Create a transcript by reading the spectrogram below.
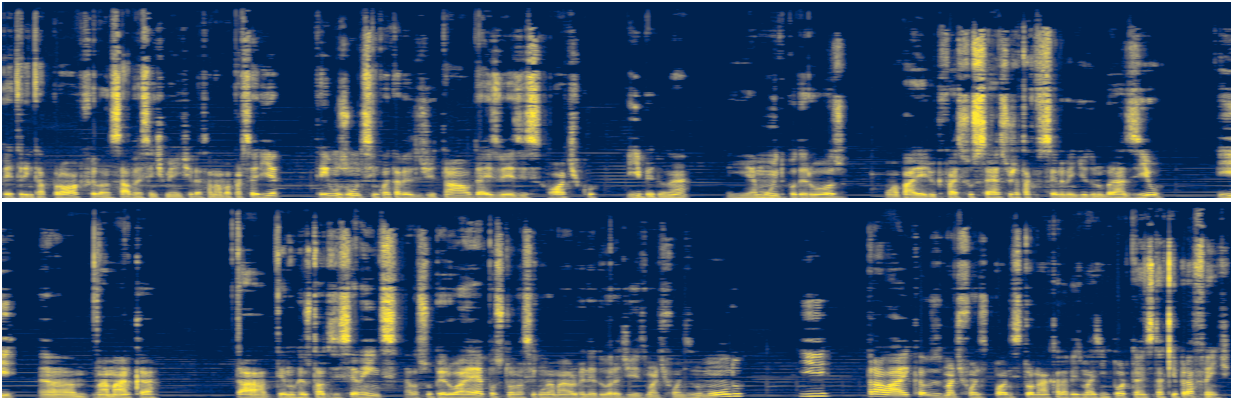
P30 Pro, que foi lançado recentemente dessa nova parceria, tem um zoom de 50 vezes digital, 10 vezes ótico, híbrido, né? E é muito poderoso, um aparelho que faz sucesso, já está sendo vendido no Brasil e uh, a marca está tendo resultados excelentes. Ela superou a Apple, se tornou a segunda maior vendedora de smartphones no mundo e para a Leica os smartphones podem se tornar cada vez mais importantes daqui para frente.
